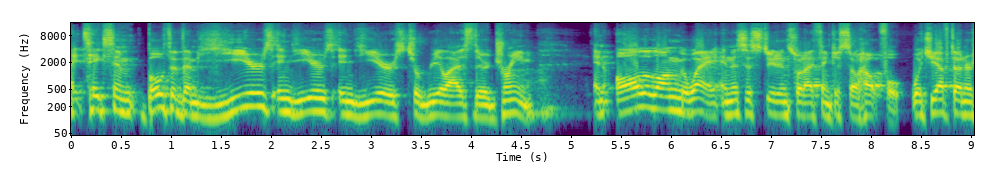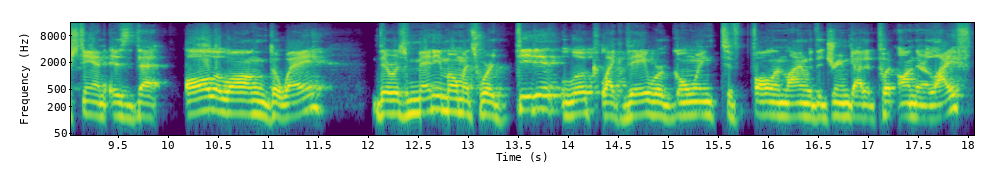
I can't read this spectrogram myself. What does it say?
it takes him both of them years and years and years to realize their dream. And all along the way, and this is students, what I think is so helpful. What you have to understand is that all along the way, there was many moments where it didn't look like they were going to fall in line with the dream God had put on their life.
